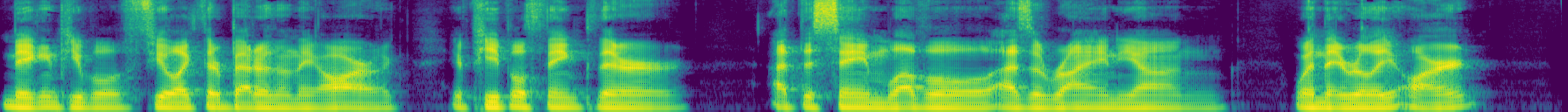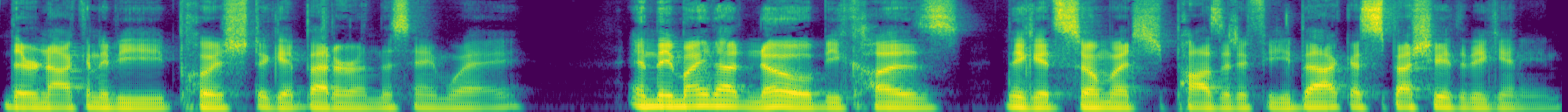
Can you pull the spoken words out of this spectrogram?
making people feel like they're better than they are. Like if people think they're at the same level as a Ryan Young when they really aren't, they're not going to be pushed to get better in the same way. And they might not know because they get so much positive feedback, especially at the beginning.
